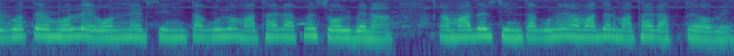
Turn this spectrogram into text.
এগোতে হলে অন্যের চিন্তাগুলো মাথায় রাখলে চলবে না। আমাদের চিন্তাগুলোই আমাদের মাথায় রাখতে হবে।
